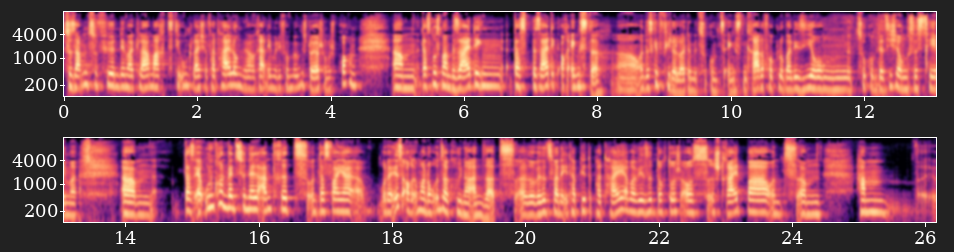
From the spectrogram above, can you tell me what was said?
zusammenzuführen, indem er klar macht, die ungleiche Verteilung, wir haben gerade eben über die Vermögenssteuer schon gesprochen, ähm, das muss man beseitigen. Das beseitigt auch Ängste. Äh, und es gibt viele Leute mit Zukunftsängsten, gerade vor Globalisierung, Zukunft der Sicherungssysteme. Dass er unkonventionell antritt und das war ja oder ist auch immer noch unser grüner Ansatz. Also wir sind zwar eine etablierte Partei, aber wir sind doch durchaus streitbar und ähm, haben äh,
